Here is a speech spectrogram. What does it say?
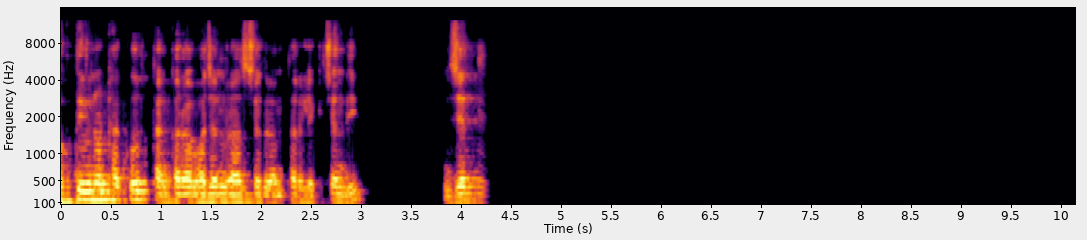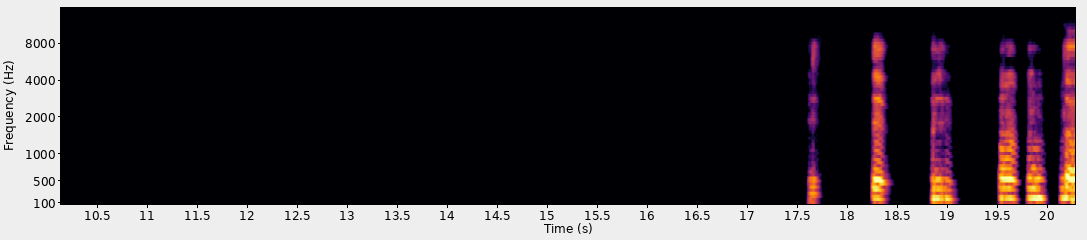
ଭକ୍ତିବିନୋଦ ଠାକୁର ତାଙ୍କର ଭଜନ ରହସ୍ୟ ଗ୍ରନ୍ଥରେ ଲେଖିଛନ୍ତି ଯେତେ అంతా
